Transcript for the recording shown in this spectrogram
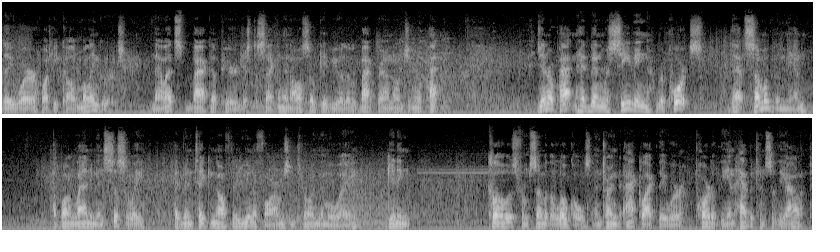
they were what he called malingerers. Now let's back up here just a second and also give you a little background on General Patton. General Patton had been receiving reports that some of the men, upon landing in Sicily, had been taking off their uniforms and throwing them away, getting clothes from some of the locals, and trying to act like they were part of the inhabitants of the island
